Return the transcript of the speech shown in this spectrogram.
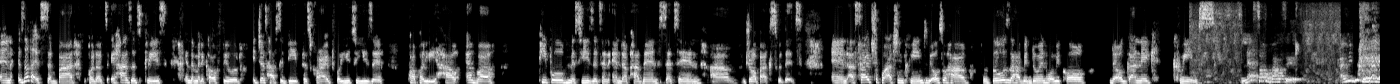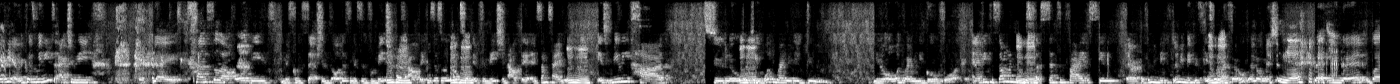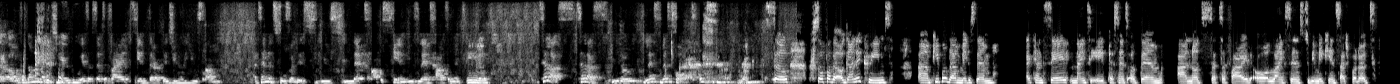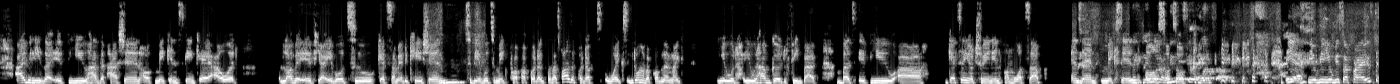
and it's not that it's a bad product. It has its place in the medical field. It just has to be prescribed for you to use it properly. However, people misuse it and end up having certain um, drawbacks with it. And aside triple action creams, we also have those that have been doing what we call the organic creams. Let's talk about it. I mean, this is why we're here because we need to actually like cancel out all these misconceptions, all this misinformation that's Mhm. out there because there's a lot of Mhm. information out there, and sometimes hmm it's really hard to know Mhm. okay, what do I really do? You know, or what do I really go for? And I think for someone who's Mhm. a certified skin therapist, let me make let me make this easy for Mhm. myself and not mention Yeah. the E word, but um, for someone like you who is a certified skin therapist, you know, you've um, attended school for this, you've learned about the skin, you've learned how to maintain Mhm. it. Tell us, tell us, you know, let's let's talk. so, so for the organic creams, um, people that mix them, I can say 98% of them are not certified or licensed to be making such products. I believe that if you have the passion of making skincare, I would love it if you're able to get some education Mm-hmm. to be able to make proper product because as far as the product works you don't have a problem like you would you would have good feedback but if you are getting your training from whatsapp and then mixing wait, all sorts of yeah, you'll be you'll be surprised.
